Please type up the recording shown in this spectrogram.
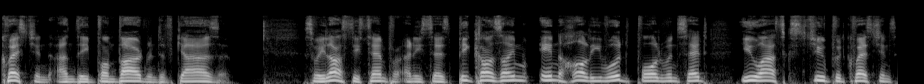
question and the bombardment of Gaza. So he lost his temper and he says, Because I'm in Hollywood, Baldwin said, you ask stupid questions,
